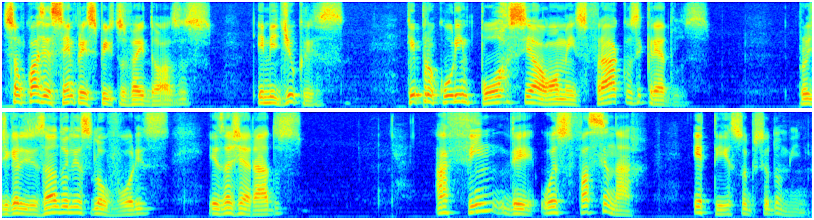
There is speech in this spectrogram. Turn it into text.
São quase sempre espíritos vaidosos e medíocres que procuram impor-se a homens fracos e crédulos, prodigalizando-lhes louvores exagerados, a fim de os fascinar e ter sob seu domínio.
